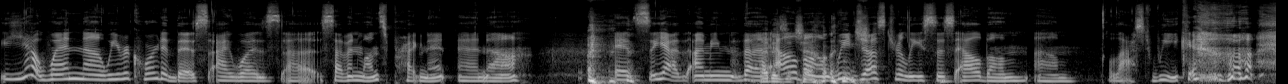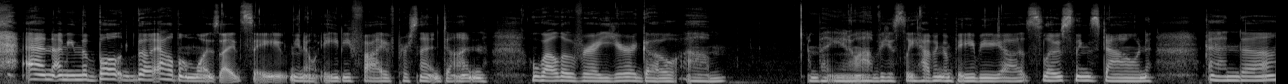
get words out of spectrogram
yeah, when uh, we recorded this, I was uh, seven months pregnant, and uh, it's yeah. I mean, the That is a album we just released this album um, last week, and I mean the bulk. The album was, I'd say, you know, eighty five percent done, well over a year ago. Um, but you know, obviously having a baby uh, slows things down, and uh,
